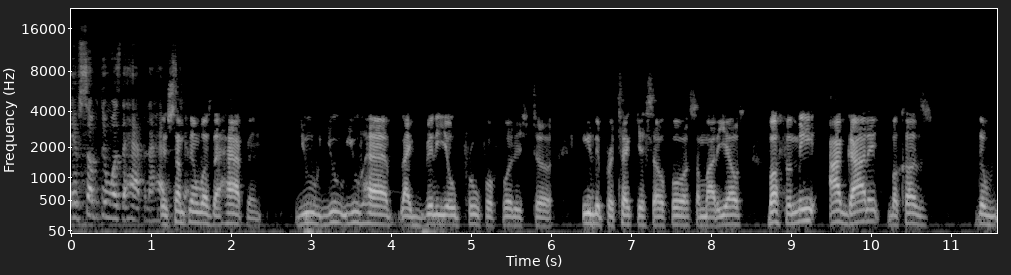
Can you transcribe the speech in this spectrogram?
if something was to happen, I have. If something was to happen, you you you have like video proof or footage to either protect yourself or somebody else. But for me, I got it because the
